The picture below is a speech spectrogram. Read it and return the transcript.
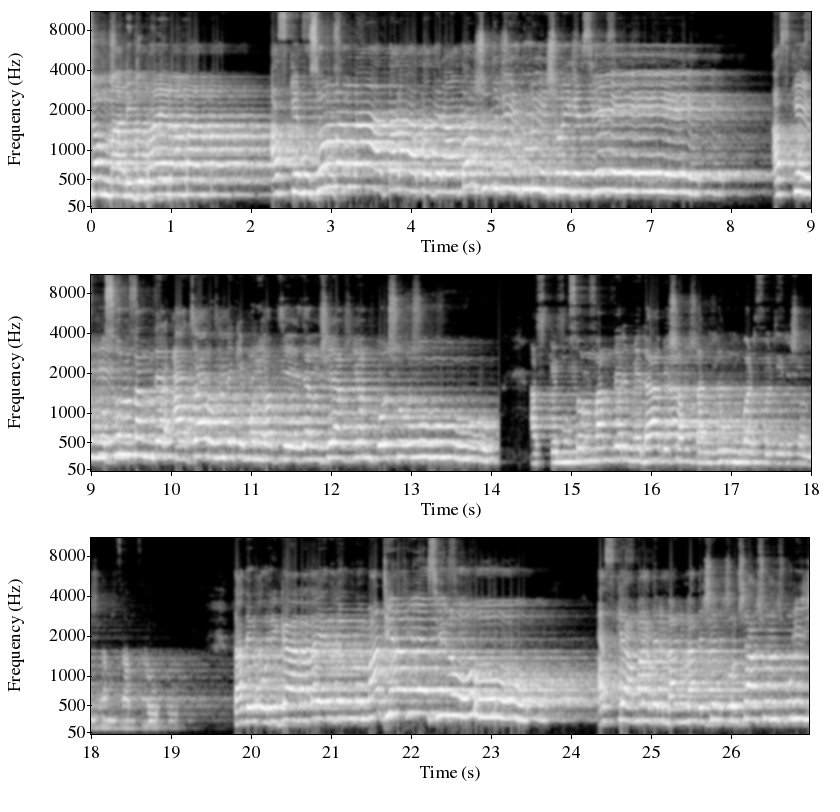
সম্মানিত ভাইয়ের আমার, আজকে মুসলমানরা তারা তাদের আদর্শ থেকে দূরে সরে গেছে। আজকে মুসলমানদের আচরণ দেখে মনে হচ্ছে যেন সে একজন পশু। আজকে মুসলমানদের মেধাবী সন্তান ইউনিভার্সিটির সন্তান ছাত্র। তাদের অধিকার আদায়ের জন্য মাঠে নামিয়েছিল। আজকে আমাদের বাংলাদেশের প্রশাসন পুলিশ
